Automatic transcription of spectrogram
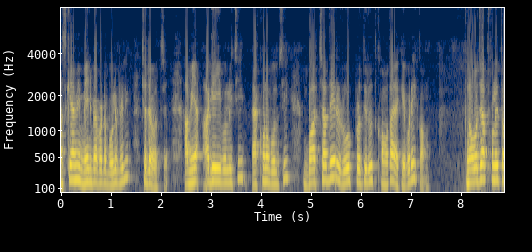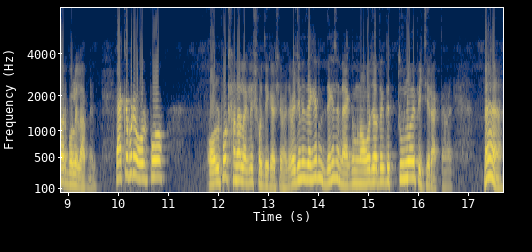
আজকে আমি মেন ব্যাপারটা বলে ফেলি, সেটা হচ্ছে, আমি আগেই বলেছি, এখনও বলছি, বাচ্চাদের রোগ প্রতিরোধ ক্ষমতা একেবারেই কম। নবজাত হলে তো আর বলে লাভ নেই। একেবারে অল্প অল্প ঠান্ডা লাগলে সর্দি কাশি হয়ে যাবে। এই জন্য দেখেন, দেখেছেন না? একদম নবজাতকদের তুলোয় পিছিয়ে রাখতে হয়। হ্যাঁ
